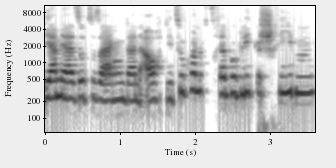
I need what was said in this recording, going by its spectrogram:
Die haben ja sozusagen dann auch die Zukunftsrepublik geschrieben.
